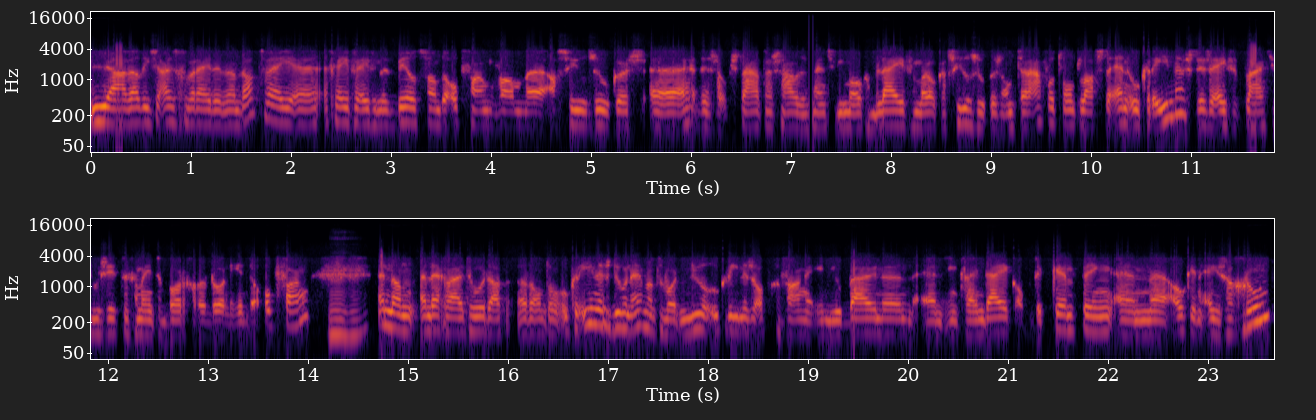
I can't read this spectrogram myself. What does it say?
Ja, wel iets uitgebreider dan dat. Wij uh, geven even het beeld van de opvang van uh, asielzoekers. Uh, dus ook statushouders, mensen die mogen blijven, maar ook asielzoekers om ter afval te ontlasten. En Oekraïners. Dus even het plaatje hoe zit de gemeente Borgerdoorn in de opvang. -hmm. En dan leggen we uit hoe we dat rondom Oekraïners doen. Hè? Want er worden nu al Oekraïners opgevangen in Nieuwbuinen en in Kleindijk op de camping en ook in Ezelgroen.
